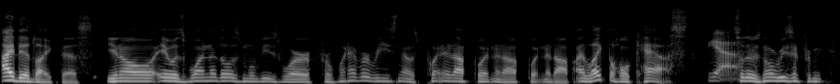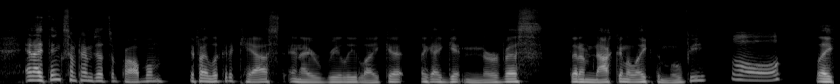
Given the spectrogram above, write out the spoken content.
I did like this. You know, it was one of those movies where, for whatever reason, I was putting it off, putting it off, putting it off. I like the whole cast. Yeah. So there's no reason for me. And I think sometimes that's a problem. If I look at a cast and I really like it, like I get nervous that I'm not going to like the movie. Oh. Like,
